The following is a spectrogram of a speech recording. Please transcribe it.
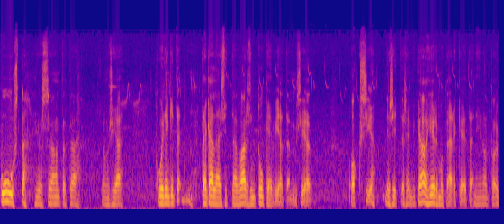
kuusta, jossa on tota, kuitenkin täkäläisittäin varsin tukevia tämmöisiä oksia. Ja sitten se, mikä on hirmu tärkeää, niin on toi,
